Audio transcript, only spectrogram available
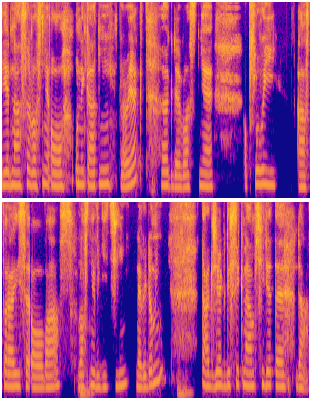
Jedná se vlastně o unikátní projekt, kde vlastně obsluhují a starají se o vás, vlastně vidící, nevědomí. Takže když si k nám přijdete dát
